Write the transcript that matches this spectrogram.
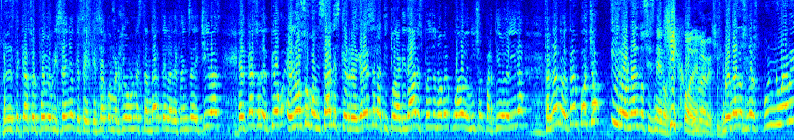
en este caso el pollo briseño que se, que se ha convertido en un estandarte de la defensa de Chivas. El caso del Piojo, el Oso González que regresa a la titularidad después de no haber jugado de inicio el partido de ida. Fernando Beltrán Pocho y Ronaldo Cisneros. Hijo de Ronaldo Cisneros, un 9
